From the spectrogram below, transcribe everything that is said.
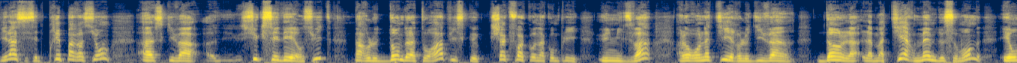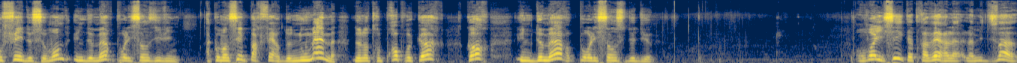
Mila, c'est cette préparation à ce qui va euh, succéder ensuite par le don de la Torah, puisque chaque fois qu'on accomplit une mitzvah, alors on attire le divin dans la, la matière même de ce monde, et on fait de ce monde une demeure pour l'essence divine. À commencer par faire de nous-mêmes, de notre propre cœur, corps une demeure pour l'essence de Dieu. On voit ici qu'à travers la, mitzvah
